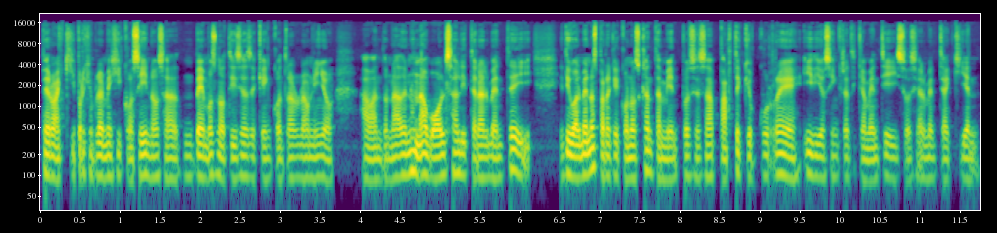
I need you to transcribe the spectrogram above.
pero aquí, por ejemplo, en México sí, ¿no? O sea, vemos noticias de que encontraron a un niño abandonado en una bolsa literalmente y, y digo, al menos para que conozcan también pues esa parte que ocurre idiosincráticamente y socialmente aquí en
